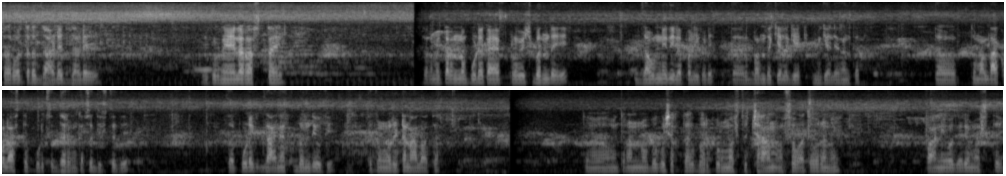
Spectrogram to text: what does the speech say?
सर्वत्र झाडेच झाडे आहे. इकडून यायला रस्ता आहे. तर मित्रांनो पुढे काय प्रवेश बंद आहे. जाऊन नाही दिलं पलीकडे. तर बंद केलं गेट मी गेल्यानंतर. तर तुम्हाला दाखवलं असतं पुढचं धरण कसं दिसतं ते. तर पुढे जाण्यात बंदी होती. त्याच्यामुळे रिटर्न आलो आता तर मित्रांनो बघू शकता भरपूर मस्त छान असं वातावरण आहे. पाणी वगैरे मस्त आहे.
